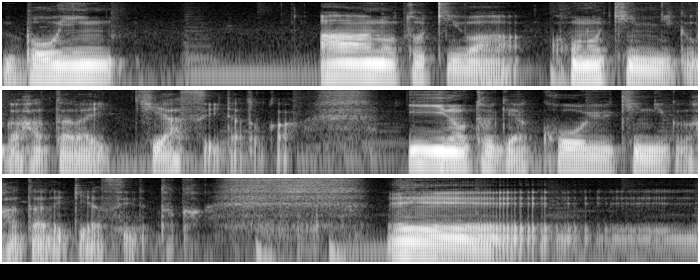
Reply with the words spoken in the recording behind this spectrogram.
母音「あ」の時はこの筋肉が働きやすいだとか「い」の時はこういう筋肉が働きやすいだとか、えー、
